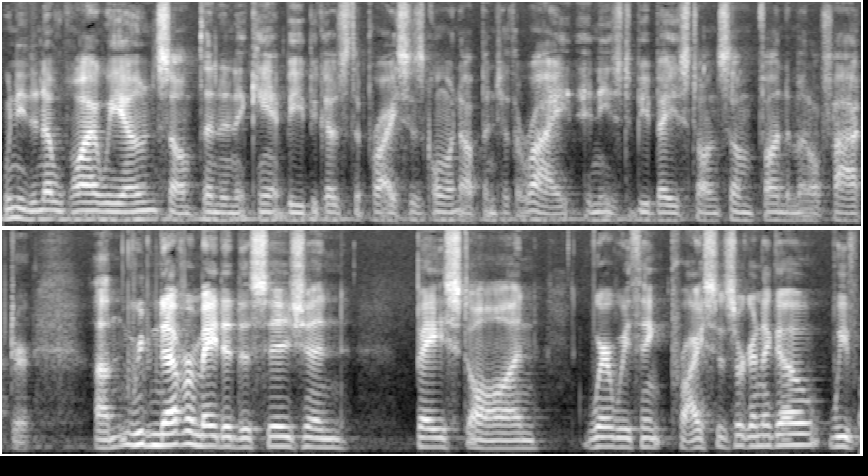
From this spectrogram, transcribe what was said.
we need to know why we own something, and it can't be because the price is going up and to the right. It needs to be based on some fundamental factor. Um, we've never made a decision based on where we think prices are going to go. We've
